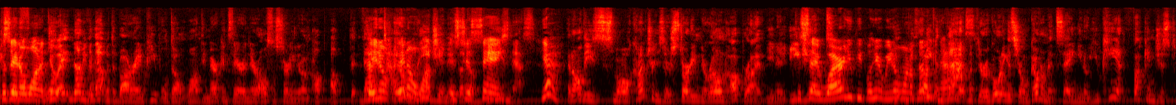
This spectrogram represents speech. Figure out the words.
'Cause they don't wanna do it. Not even that, but the Bahrain people don't want the Americans there, and they're also starting their own up up. That They don't- entire they don't want- region it's is like just a saying- bee's nest. Yeah. And all these small countries are starting their own uprising. You know, To say, why are you people here? We don't want to not fucking even that, this. but they're going against their own government, saying, you know, you can't fucking just.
